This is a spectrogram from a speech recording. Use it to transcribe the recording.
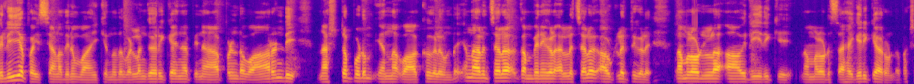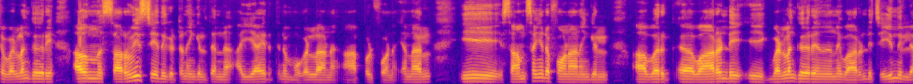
വലിയ പൈസയാണ് അതിനും വാങ്ങിക്കുന്നത്. വെള്ളം കയറി കഴിഞ്ഞാൽ പിന്നെ ആപ്പിളിന്റെ വാറണ്ടി നഷ്ടപ്പെടും എന്ന വാക്കുകളുണ്ട്. എന്നാലും ചില കമ്പനികൾ അല്ല ചില ഔട്ട്ലെറ്റുകൾ നമ്മളോടുള്ള ആ രീതിക്ക് നമ്മളോട് സഹകരിക്കാറുണ്ട്. പക്ഷെ വെള്ളം കയറി അതൊന്ന് സർവീസ് ചെയ്ത് കിട്ടണമെങ്കിൽ തന്നെ അയ്യായിരത്തിന് മുകളിലാണ് ആപ്പിൾ ഫോൺ എന്നാൽ ഈ സാംസങ്ങിന്റെ ഫോണാണെങ്കിൽ അവർ വാറണ്ടി ഈ വെള്ളം കയറിയതിനെ വാറണ്ടി ചെയ്യുന്നില്ല.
